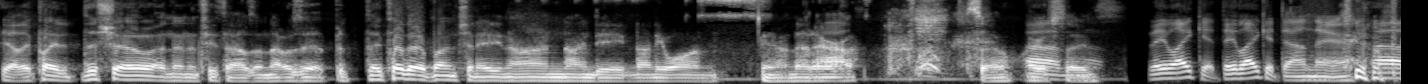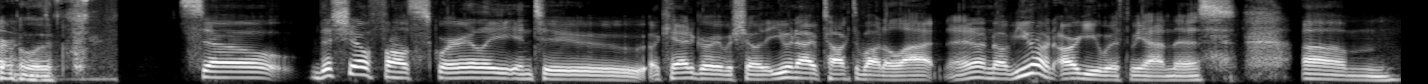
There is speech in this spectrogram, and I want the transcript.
yeah, they played this show and then in 2000 that was it. But they played there a bunch in 89, 90, 91, you know, in that era. So I guess Um, They like it. They like it down there. they Um. So this show falls squarely into a category of a show that you and I have talked about a lot. And I don't know if you haven't argued with me on this, um,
